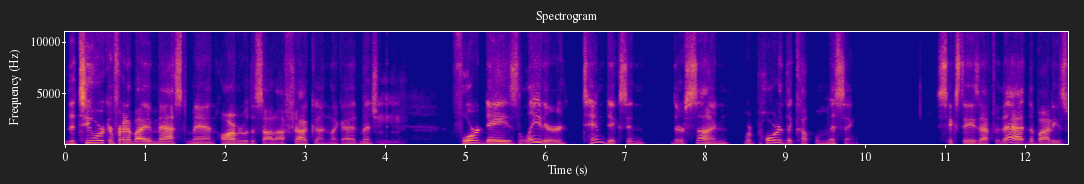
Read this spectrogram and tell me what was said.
the two were confronted by a masked man armed with a sawed-off shotgun, like I had mentioned. Mhm. Four days later, Tim Dixon, their son, reported the couple missing. Six days after that, the bodies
